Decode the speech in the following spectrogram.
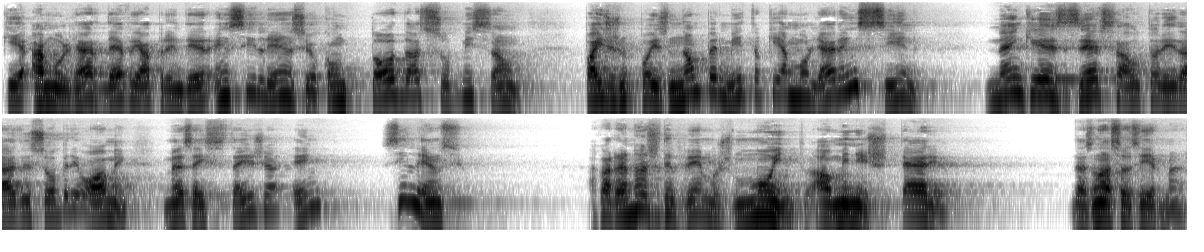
que a mulher deve aprender em silêncio, com toda a submissão, pois, pois não permita que a mulher ensine, nem que exerça autoridade sobre o homem, mas esteja em silêncio. Agora, nós devemos muito ao ministério das nossas irmãs.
